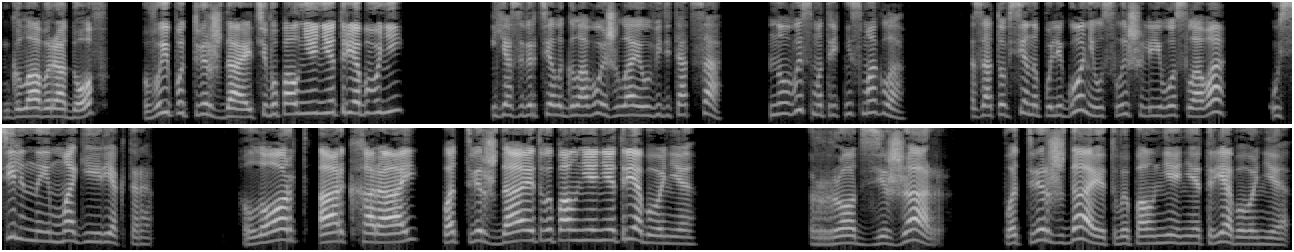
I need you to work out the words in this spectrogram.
Главы родов вы подтверждаете выполнение требований?» Я завертела головой, желая увидеть отца, но высмотреть не смогла. Зато все на полигоне услышали его слова, усиленные магией ректора. «Лорд Аркхарай подтверждает выполнение требования». «Род Зижар подтверждает выполнение требования».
